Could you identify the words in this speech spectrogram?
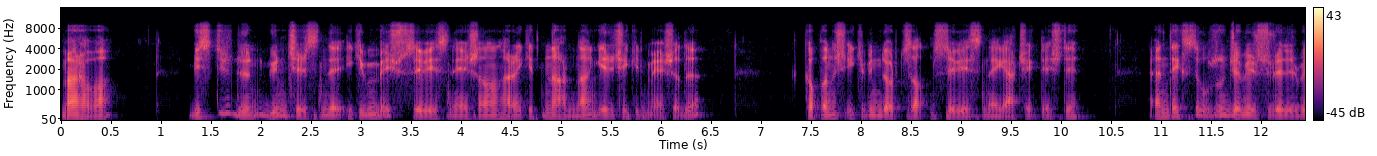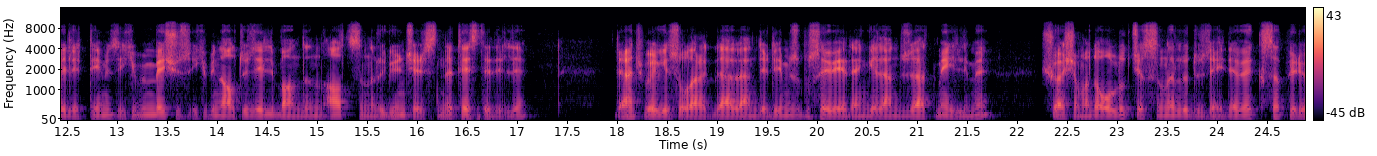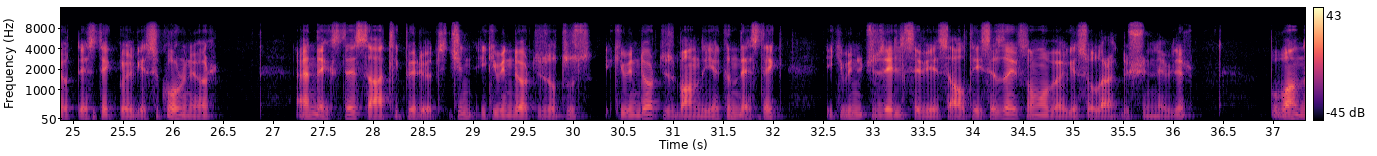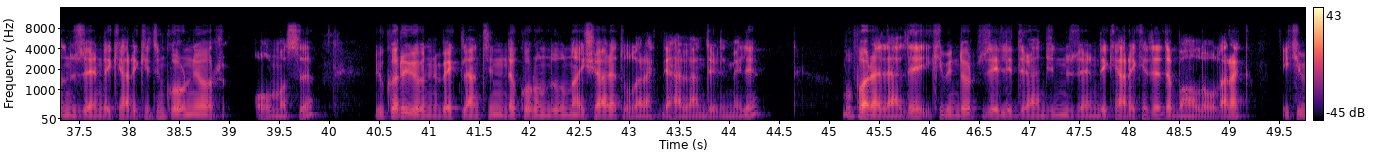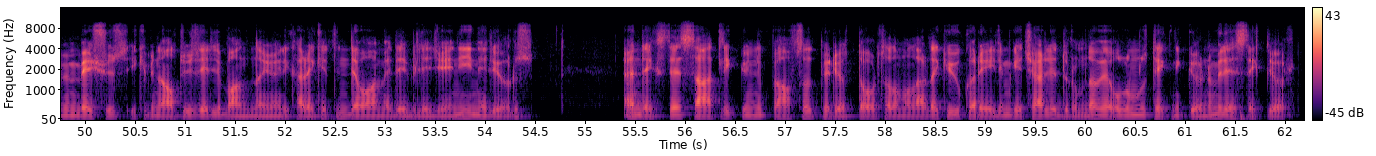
Merhaba. BIST 100 dün gün içerisinde 2500 seviyesinde yaşanan hareketin ardından geri çekilme yaşadı. Kapanış 2460 seviyesinde gerçekleşti. Endekste uzunca bir süredir belirttiğimiz 2500-2650 bandının alt sınırı gün içerisinde test edildi. Direnç bölgesi olarak değerlendirdiğimiz bu seviyeden gelen düzeltme eğilimi şu aşamada oldukça sınırlı düzeyde ve kısa periyot destek bölgesi korunuyor. Endekste saatlik periyot için 2430-2400 bandı yakın destek, 2350 seviyesi altı ise zayıflama bölgesi olarak düşünülebilir. Bu bandın üzerindeki hareketin korunuyor olması, yukarı yönlü beklentinin de korunduğuna işaret olarak değerlendirilmeli. Bu paralelde 2450 direncinin üzerindeki harekete de bağlı olarak 2500-2650 bandına yönelik hareketin devam edebileceğini ineliyoruz. Endekste saatlik, günlük ve haftalık periyotta ortalamalardaki yukarı eğilim geçerli durumda ve olumlu teknik görünümü destekliyor.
